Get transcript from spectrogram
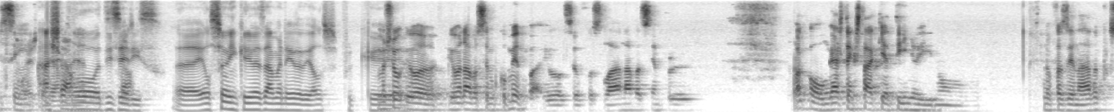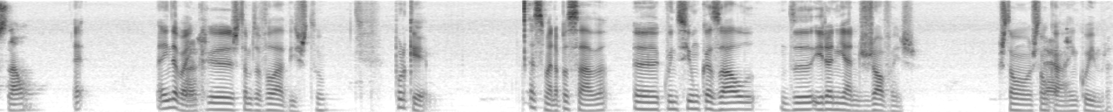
sim, acho que vou dizer então. isso. Uh, eles são incríveis à maneira deles, porque Mas eu, eu, eu andava sempre com medo, pá. Eu, se eu fosse lá, andava sempre. Ou um gajo tem que estar quietinho e não, não fazer nada, porque senão. ainda bem Pois. que estamos a falar disto. Porquê? A semana passada uh, conheci um casal de iranianos jovens que estão, estão cá Certo. em Coimbra,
